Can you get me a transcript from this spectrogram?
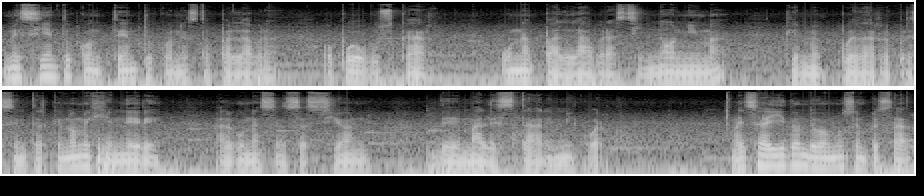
¿Me siento contento con esta palabra o puedo buscar una palabra sinónima que me pueda representar, que no me genere alguna sensación de malestar en mi cuerpo? Es ahí donde vamos a empezar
